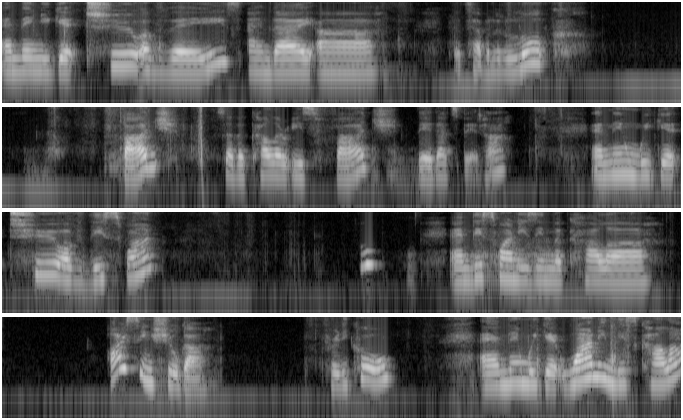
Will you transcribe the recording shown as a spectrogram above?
And then you get two of these and they are let's have a little look. Fudge. So the color is fudge. There that's better. And then we get two of this one. And this one is in the color icing sugar. Pretty cool. And then we get one in this color.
